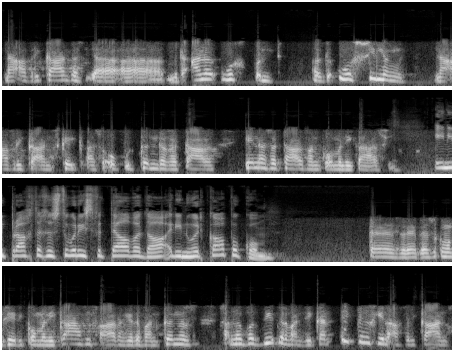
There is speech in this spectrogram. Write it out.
na Afrikaans as uh, uh met 'n ander oogpunt, 'n oogsiening na Afrikaans kyk as 'n opvoedkundige taal en as 'n taal van kommunikasie. En die pragtige stories vertel wat daar uit die Noord-Kaap kom. Dis reg, dis kom ek sê die kommunikasievaardighede van kinders gaan nou verbeter want jy kan uitdruk in Afrikaans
